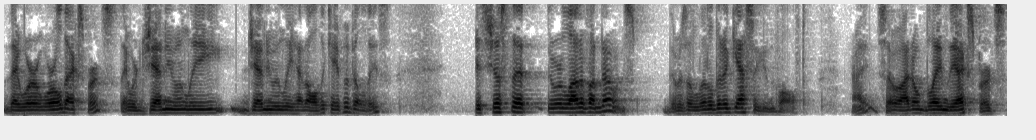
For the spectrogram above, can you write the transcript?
they were world experts. They were genuinely, genuinely had all the capabilities. It's just that there were a lot of unknowns. There was a little bit of guessing involved, right? So I don't blame the experts,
